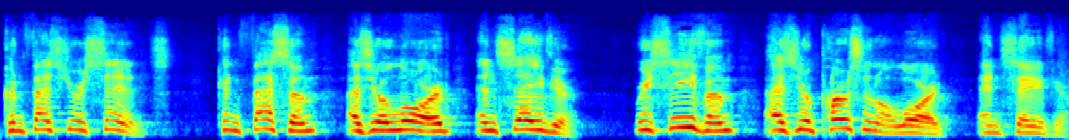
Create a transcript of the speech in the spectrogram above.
confess your sins. Confess him as your Lord and Savior. Receive him as your personal Lord and Savior.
